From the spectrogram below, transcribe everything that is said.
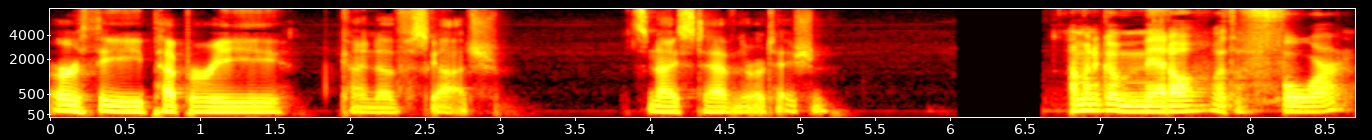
earthy, peppery kind of scotch. It's nice to have in the rotation. I'm gonna go middle with a four.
